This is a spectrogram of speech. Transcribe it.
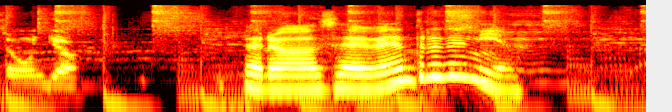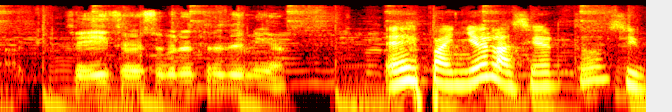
según yo. Pero se ve entretenida. Sí, se ve súper entretenida. Es española, ¿cierto? Sí.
